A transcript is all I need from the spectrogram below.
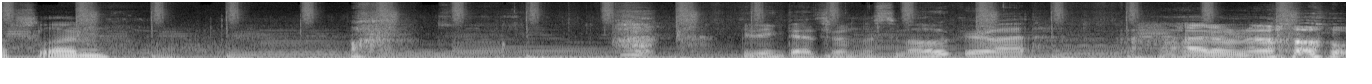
Tough sledding. You think that's from the smoke or what? I don't know.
